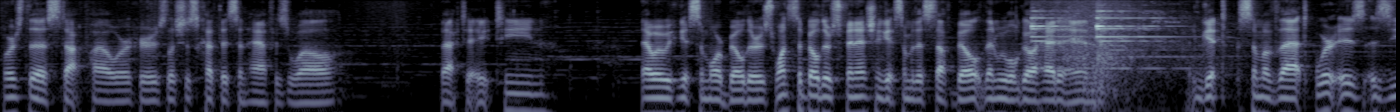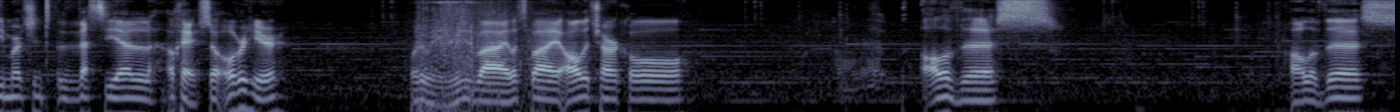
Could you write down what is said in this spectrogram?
Where's the stockpile workers? Let's just cut this in half as well. Back to 18. That way we can get some more builders. Once the builders finish and get some of this stuff built, then we will go ahead and get some of that. Where is the merchant vessel? Okay, so over here. What do we need? We need to buy, let's buy all the charcoal. All of this. All of this.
